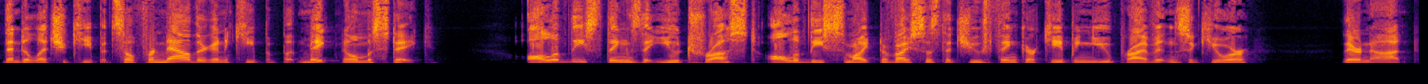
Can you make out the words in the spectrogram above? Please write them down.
than to let you keep it. So for now they're going to keep it, but make no mistake. All of these things that you trust, all of these smart devices that you think are keeping you private and secure, they're not.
